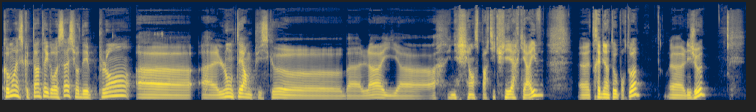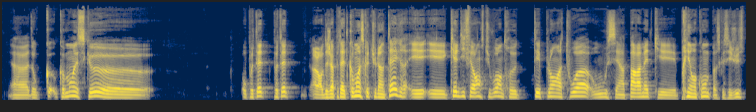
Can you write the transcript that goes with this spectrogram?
comment est-ce que tu intègres ça sur des plans à, à long terme? Puisque euh, bah, là, il y a une échéance particulière qui arrive euh, très bientôt pour toi, les Jeux. donc, comment est-ce que. peut-être, peut-être, alors déjà, peut-être, comment est-ce que tu l'intègres? Et, et quelle différence tu vois entre tes plans à toi où c'est un paramètre qui est pris en compte parce que c'est juste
